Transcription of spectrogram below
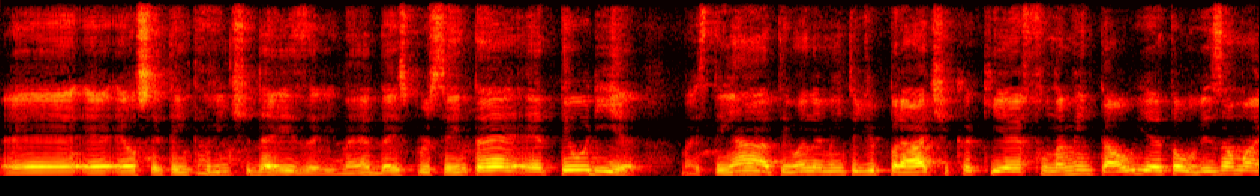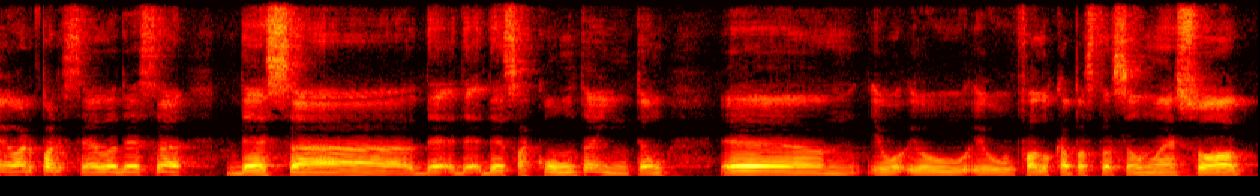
é, é, é o 70-20-10 aí, né? 10% é, é teoria, mas tem, a, tem um elemento de prática que é fundamental e é talvez a maior parcela dessa, dessa, de, de, dessa conta aí. Então, é, eu, eu, eu falo capacitação não é só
